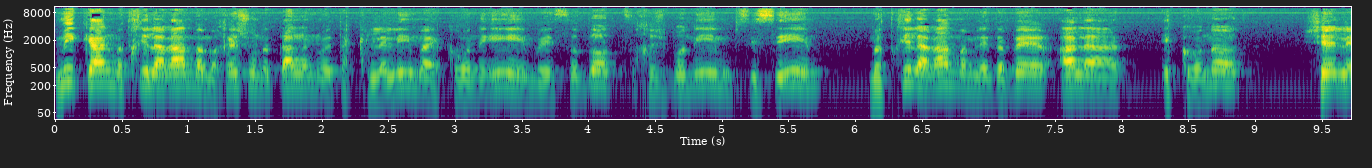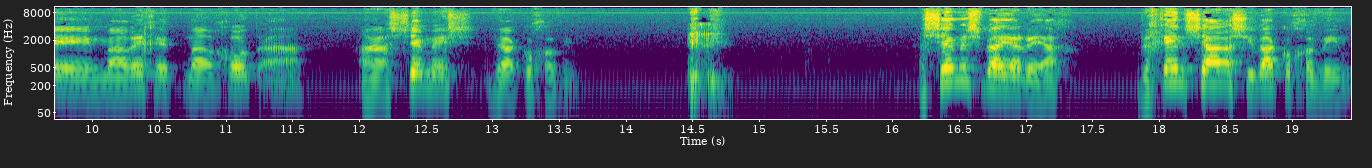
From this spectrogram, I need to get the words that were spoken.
מכאן מתחיל הרמב"ם, אחרי שהוא נתן לנו את הכללים העקרוניים ויסודות חשבוניים בסיסיים, מתחיל הרמב"ם לדבר על העקרונות של אה, מערכת, מערכות השמש והכוכבים. השמש והירח וכן שאר השבעה כוכבים,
